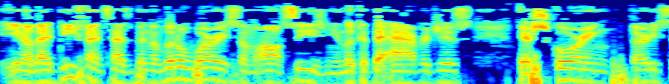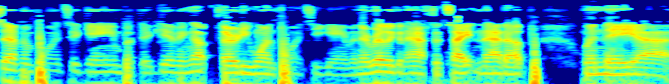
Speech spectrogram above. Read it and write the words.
you know, that defense has been a little worrisome all season. You look at the averages; they're scoring 37 points a game, but they're giving up 31 points a game, and they're really going to have to tighten that up when they, uh,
